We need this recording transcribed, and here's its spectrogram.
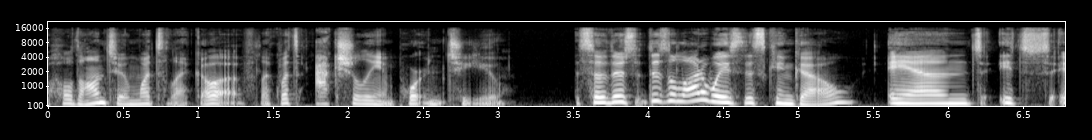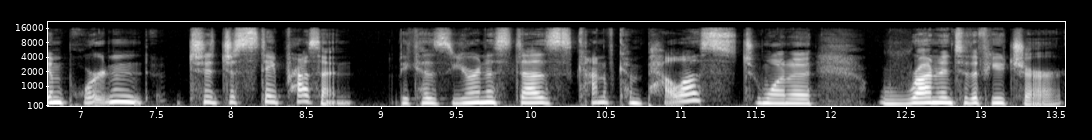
hold on to and what to let go of, like what's actually important to you. So there's there's a lot of ways this can go, and it's important to just stay present because Uranus does kind of compel us to want to run into the future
